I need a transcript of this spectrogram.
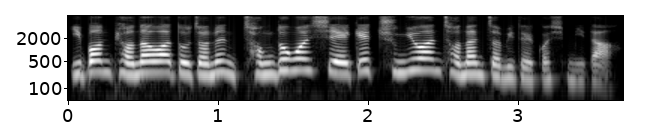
이번 변화와 도전은 정동원 씨에게 중요한 전환점이 될 것입니다.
